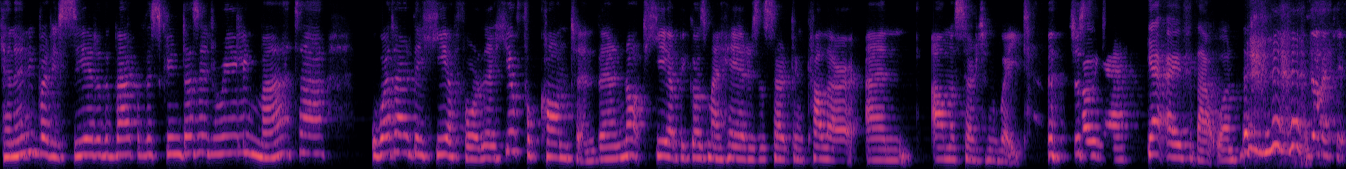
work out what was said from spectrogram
can anybody see it at the back of the screen? Does it really matter? What are they here for? They're here for content. They're not here because my hair is a certain color and I'm a certain weight. just oh yeah, get over that one. exactly.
